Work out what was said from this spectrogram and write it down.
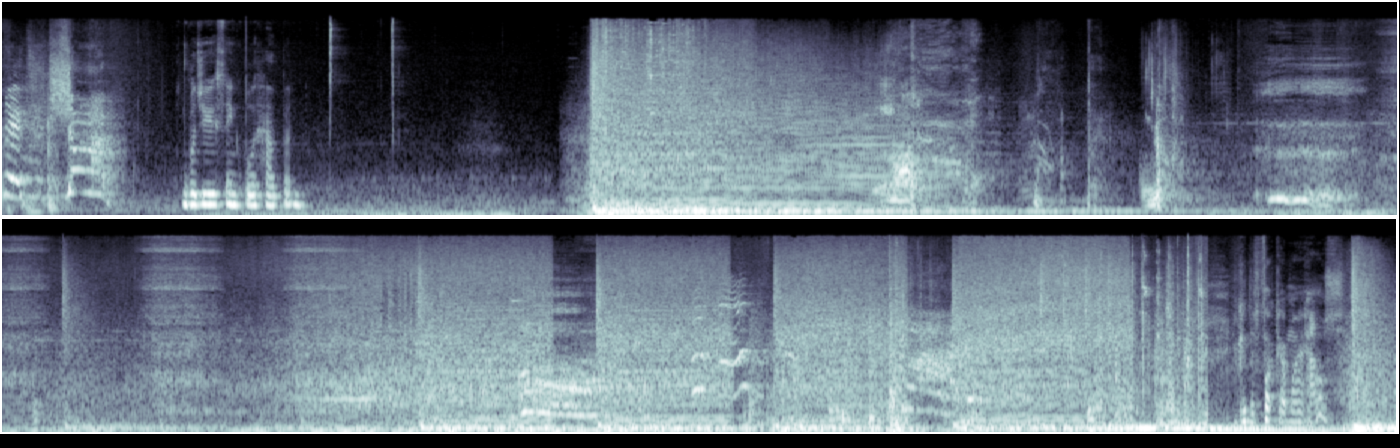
Don't it! Shut up! What do you think will happen? Get the fuck out of my house.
